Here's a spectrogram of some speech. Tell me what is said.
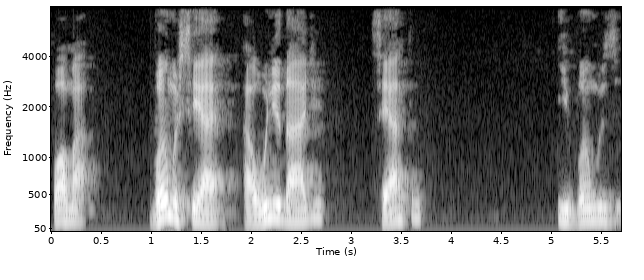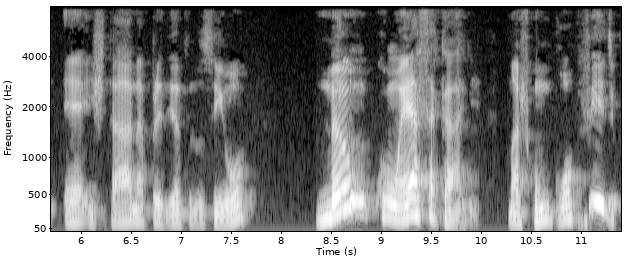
Forma, vamos ser a, a unidade, certo? E vamos é, estar na presença do Senhor não com essa carne, mas com um corpo físico,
